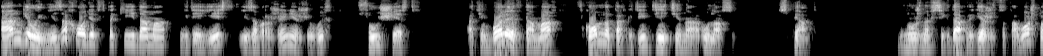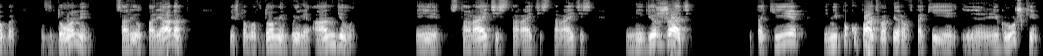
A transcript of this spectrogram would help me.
Ангелы не заходят в такие дома, где есть изображение живых существ. А тем более в домах, в комнатах, где дети на, у нас спят нужно всегда придерживаться того, чтобы в доме царил порядок, и чтобы в доме были ангелы. И старайтесь, старайтесь, старайтесь не держать такие, не покупать, во-первых, такие э, игрушки,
